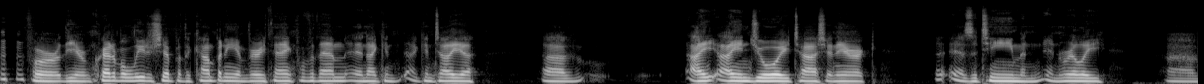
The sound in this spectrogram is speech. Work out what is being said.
for the incredible leadership of the company. I'm very thankful for them, and I can I can tell you, uh, I I enjoy Tasha and Eric as a team, and and really, uh,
